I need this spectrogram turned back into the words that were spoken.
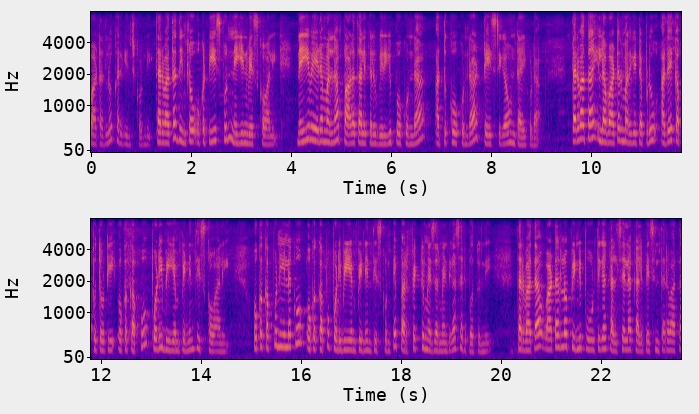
వాటర్లో కరిగించుకోండి. తర్వాత దీంట్లో ఒక టీ స్పూన్ నెయ్యిని వేసుకోవాలి. నెయ్యి వేయడం వలన పాల తాలికలు విరిగిపోకుండా అతుక్కోకుండా టేస్టీగా ఉంటాయి కూడా. తర్వాత ఇలా వాటర్ మరిగేటప్పుడు అదే కప్పుతోటి ఒక కప్పు పొడి బియ్యం పిండిని తీసుకోవాలి. ఒక కప్పు నీళ్ళకు ఒక కప్పు పొడి బియ్యం పిండిని తీసుకుంటే పర్ఫెక్ట్ మెజర్మెంట్గా సరిపోతుంది. తర్వాత వాటర్లో పిండి పూర్తిగా కలిసేలా కలిపేసిన తర్వాత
